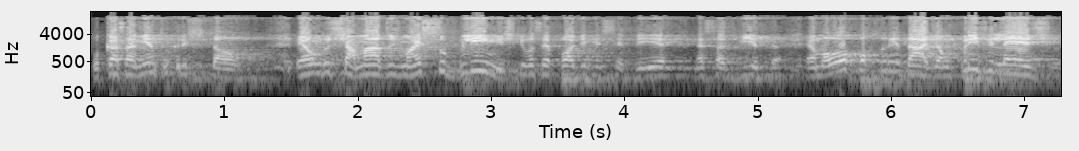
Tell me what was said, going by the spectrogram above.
O casamento cristão é um dos chamados mais sublimes que você pode receber nessa vida. É uma oportunidade, é um privilégio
